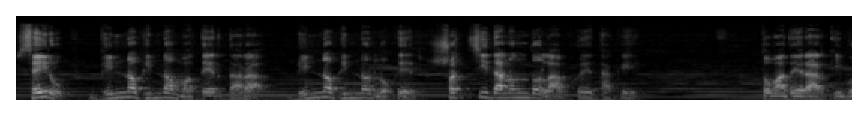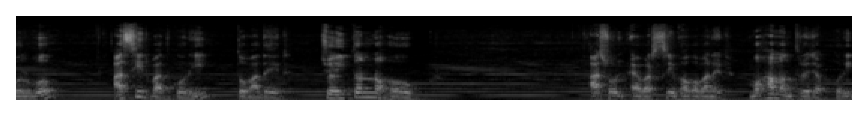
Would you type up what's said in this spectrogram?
সেইরূপ ভিন্ন ভিন্ন মতের দ্বারা ভিন্ন ভিন্ন লোকের সচ্চিদানন্দ লাভ হয়ে থাকে। তোমাদের আর কি বলব? আশীর্বাদ করি তোমাদের। চৈতন্য হোক। আসুন এবার শ্রী ভগবানের মহামন্ত্র জপ করি।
